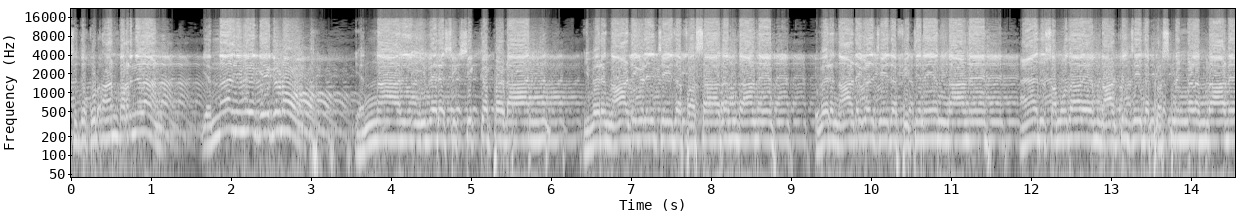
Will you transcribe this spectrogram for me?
ശുദ്ധ ഖുർആൻ പറഞ്ഞതാണ്. എന്നാൽ നിങ്ങൾ കേൾക്കണോ? എന്നാൽ ഇവരെ ശിക്ഷിക്കപ്പെടാൻ ഇവരെ നാടുകളിൽ ചെയ്ത ഫസാദ് എന്താണ്? ഇവർ നാടുകൾ ചെയ്ത ഫിത്തിന എന്താണ്? ആത് സമുദായം നാട്ടിൽ ചെയ്ത പ്രശ്നങ്ങൾ എന്താണ്?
